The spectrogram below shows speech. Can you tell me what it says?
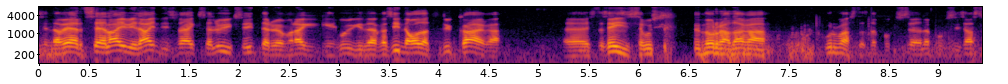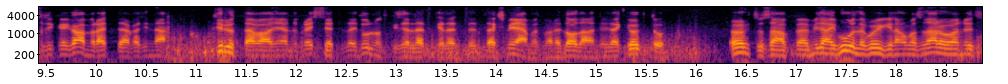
sinna WRC laivile andis väikse lühikese intervjuu, ma nägin, kuigi ta ka sinna oodati tükk aega siis ta seisis seal kuskil nurga taga, kurvastas lõpuks, lõpuks siis astus ikkagi kaamera ette, aga sinna kirjutava nii-öelda pressi ette ta ei tulnudki sel hetkel, et, et läks minema, et ma nüüd loodan, et nüüd äkki õhtu, õhtu saab midagi kuulda, kuigi nagu ma saan aru, on nüüd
